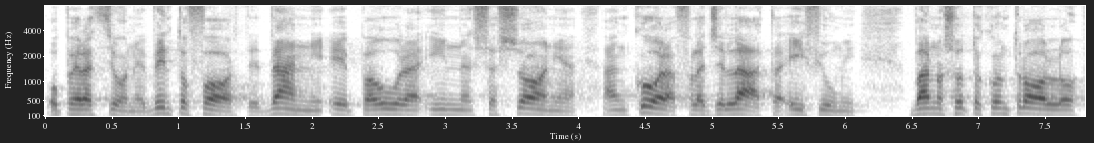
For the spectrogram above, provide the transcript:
operazione. Vento forte, danni e paura in Sassonia, ancora flagellata e i fiumi vanno sotto controllo,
